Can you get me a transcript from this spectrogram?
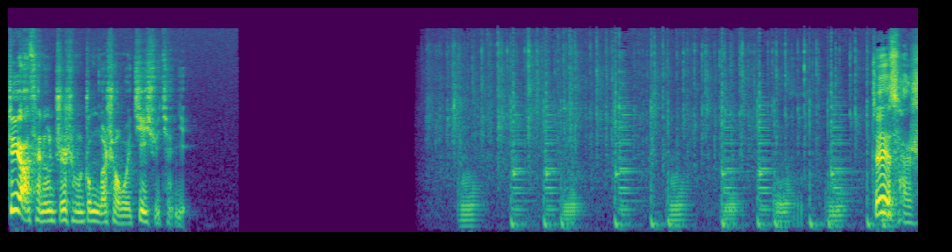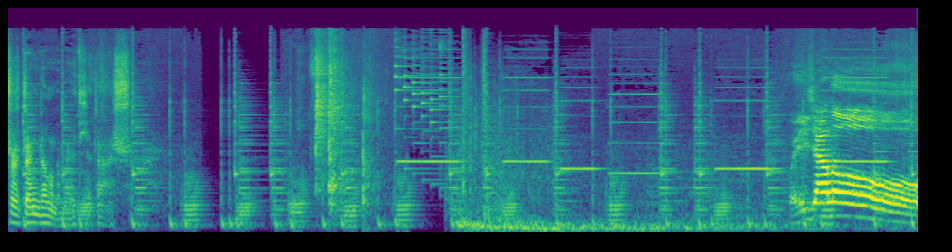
这样才能支撑中国社会继续前进。这才是真正的媒体战士。回家喽。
